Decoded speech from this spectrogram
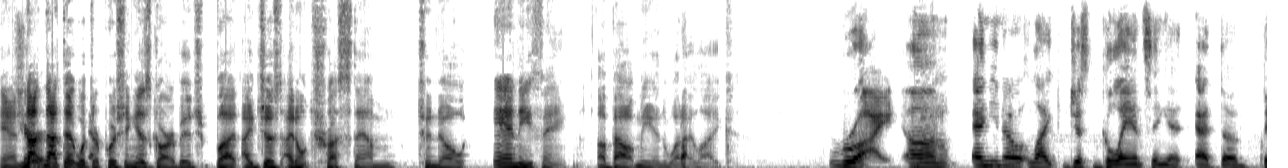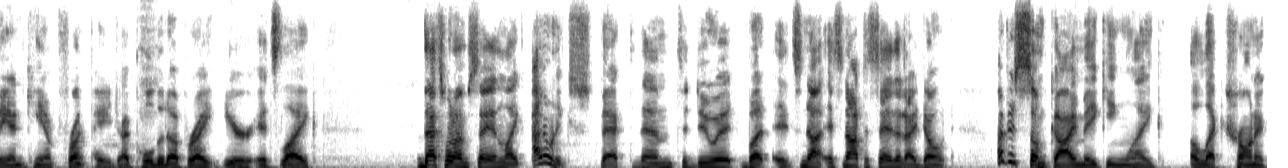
And sure. not not that what yeah. they're pushing is garbage, but I just I don't trust them to know anything about me and what I like. Right. Um. You know? and you know like just glancing at at the bandcamp front page i pulled it up right here it's like that's what i'm saying like i don't expect them to do it but it's not it's not to say that i don't i'm just some guy making like electronic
